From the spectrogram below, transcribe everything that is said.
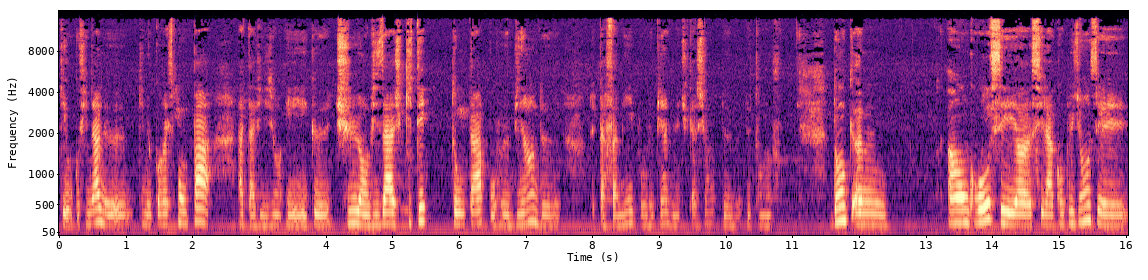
qui, au final, ne, qui ne correspond pas à ta vision et que tu envisages quitter tôt ou tard pour le bien de, ta famille, pour le bien de l'éducation de, ton enfant. Donc, euh, en gros, c'est euh, la conclusion, c'est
